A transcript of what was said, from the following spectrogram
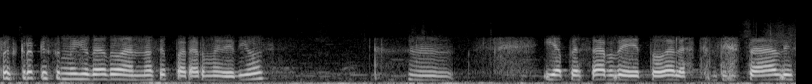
pues creo que eso me ha ayudado a no separarme de Dios. Mm, y a pesar de todas las tempestades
